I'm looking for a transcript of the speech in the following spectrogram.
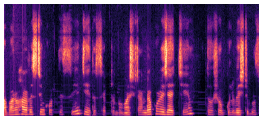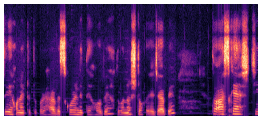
আবারও হারভেস্টিং করতেছি, যেহেতু সেপ্টেম্বর মাসে ঠান্ডা পড়ে যাচ্ছে, তো সবগুলো ভেজিটেবলসই এখন একটু একটু করে হারভেস্ট করে নিতে হবে, অথবা নষ্ট হয়ে যাবে। তো আজকে আসছি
